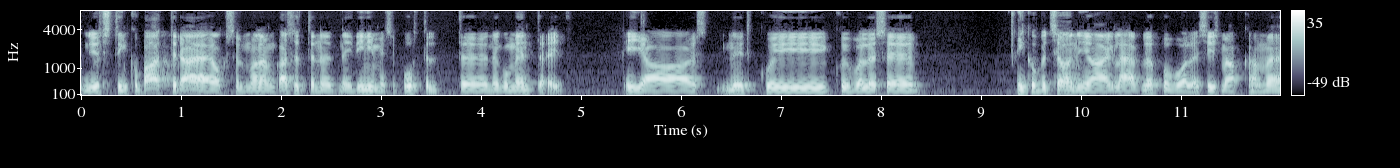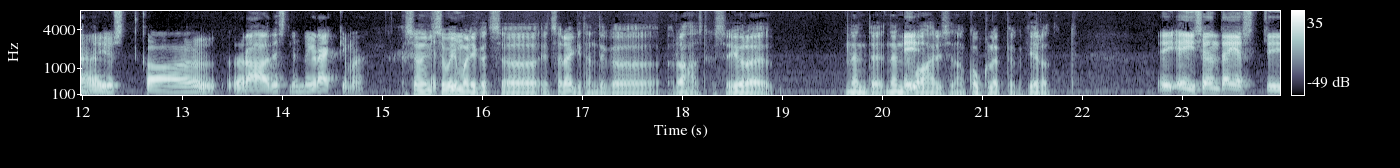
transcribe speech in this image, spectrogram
just inkubaatori aja jooksul me oleme kasutanud neid inimesi puhtalt äh, nagu mentoreid. ja nüüd, kui, kui võib-olla see inkubatsiooniaeg läheb lõpupoole, siis me hakkame just ka rahadest nendega rääkima. kas see on üldse et, võimalik, et sa, et sa räägid nendega rahast, kas ei ole nende, nendevahelise no, kokkuleppega keelatud? ei, ei, see on täiesti,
